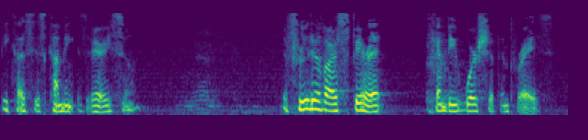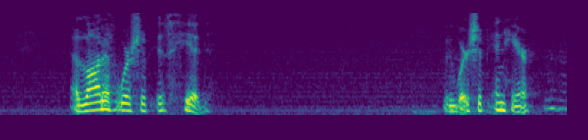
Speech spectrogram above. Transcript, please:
because His coming is very soon. The fruit of our Spirit can be worship and praise. A lot of worship is hid. We worship in here. Mm-hmm.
